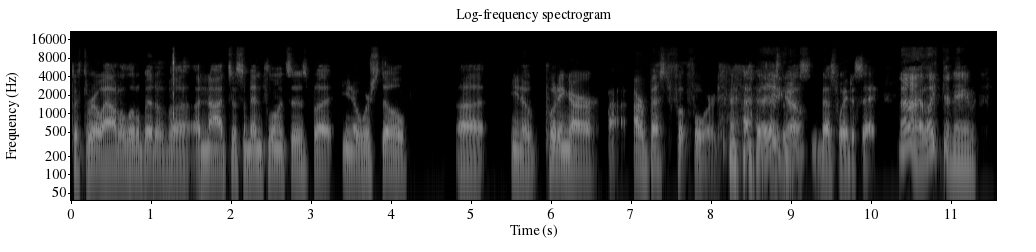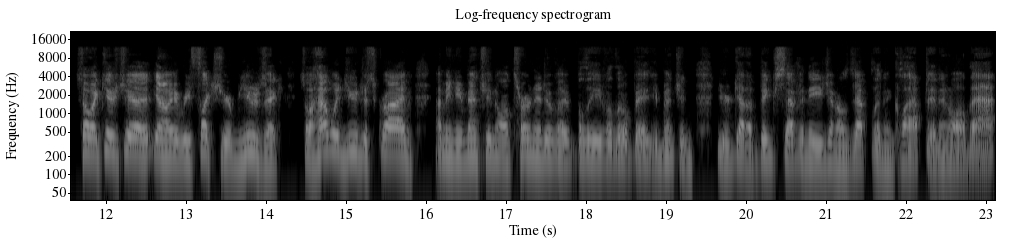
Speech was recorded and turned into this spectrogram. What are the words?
to throw out a little bit of a, a nod to some influences but you know we're still uh you know putting our our best foot forward that's you the go. best, best way to say No, I like the name. So it gives you, you know, it reflects your music. So how would you describe? I mean, you mentioned alternative, I believe, a little bit. You mentioned you've got a big '70s, you know, Zeppelin and Clapton and all that,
